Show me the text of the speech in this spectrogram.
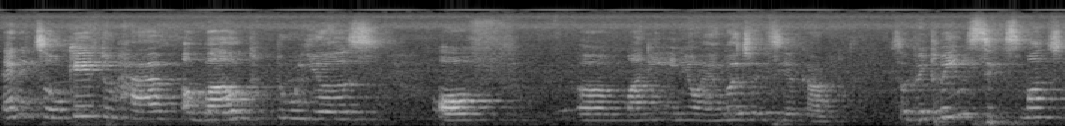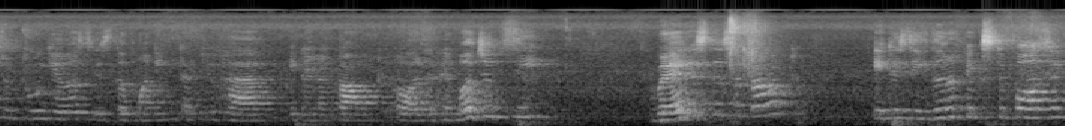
Then it's okay to have about two years of uh, money in your emergency account. So between six months to two years is the money that you have in an account called an emergency. Where is this account? It is either a fixed deposit,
